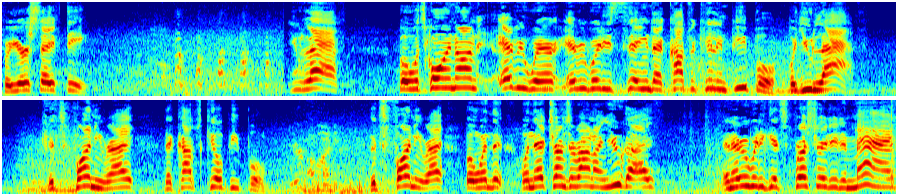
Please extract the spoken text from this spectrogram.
for your safety. you laugh, but what's going on everywhere? Everybody's saying that cops are killing people, but you laugh. It's funny, right? That cops kill people. You're funny. It's funny, right? But when the when that turns around on you guys, and everybody gets frustrated and mad,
